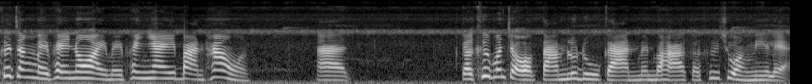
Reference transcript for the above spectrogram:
คือจังไม่ไผ่น้อยไม่ไผ่ใหญ่บานเฮาอ่าก็คือมันจะออกตามฤดูกาลแม่นบ่คะก็คือช่วงนี้แหละ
